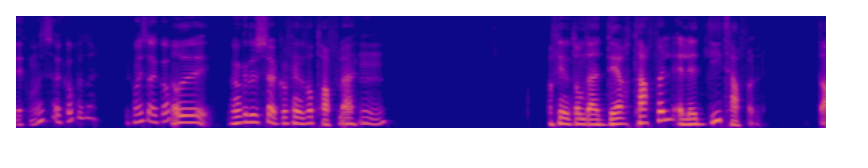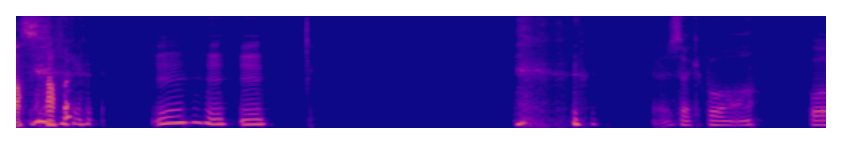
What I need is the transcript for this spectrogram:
det kan vi søke opp, vet du. Det kan vi søke Ja, du, kan ikke du søke og finne ut hva taffel er? Mm. Og finne ut om det er der taffel eller de taffel? Das taffel? Mm, mm, jeg vil søke på, på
